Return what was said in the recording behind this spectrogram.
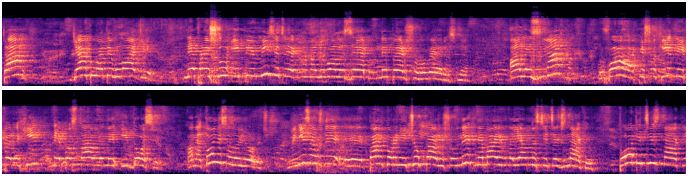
Там, дякувати владі, не пройшло і півмісяця, як намалювали зебру, не 1 вересня. Але знак увага, пішохідний перехід не поставлений і досі. Анатолій Соловйович, мені завжди е, пан Корнійчук каже, що в них немає в наявності цих знаків. Поки ці знаки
